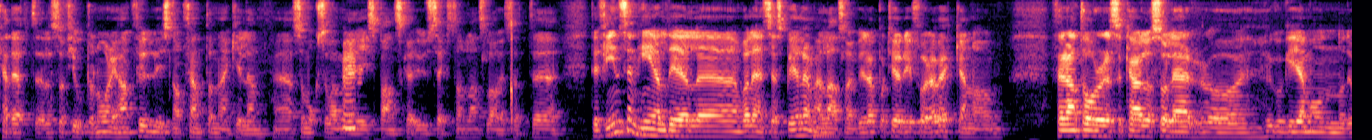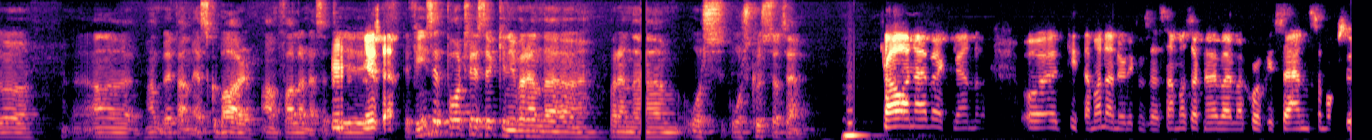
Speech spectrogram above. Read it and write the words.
kadett, eller så 14-åring. Han fyllde ju snart 15 den här killen, som också var med mm. i spanska U16-landslaget. Så att, det finns en hel del Valencia-spelare med landslaget. Vi rapporterade ju förra veckan om Ferran Torres och Carlos Soler och Hugo Guillamon och det var han, vet han, Escobar, anfallaren där. Så det, mm, det. det, finns ett par, tre stycken i varenda, varenda års, årskurs så att säga. Ja, nej verkligen. Och tittar man där nu, liksom så här, samma sak när vi värvar Jorge Sen som också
